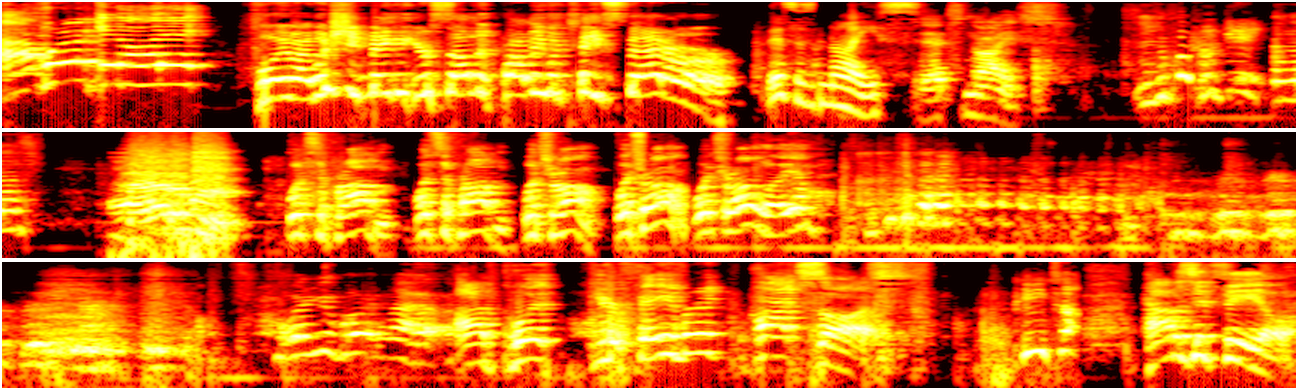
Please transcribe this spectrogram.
I'm working on it! William, I wish you'd make it yourself. It probably would taste better. This is nice. That's nice. Cookie! What's the problem? What's the problem? What's wrong? What's wrong? What's wrong, William? What are you putting that? I put your favorite hot sauce. Pizza! How does it feel?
